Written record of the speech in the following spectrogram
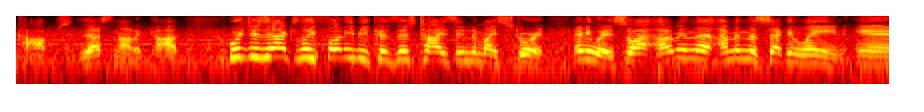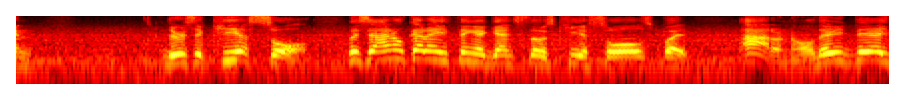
cops. That's not a cop, which is actually funny because this ties into my story. Anyway, so I, am in the I'm in the second lane and there's a Kia Soul. Listen, I don't got anything against those Kia Souls, but I don't know. They they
